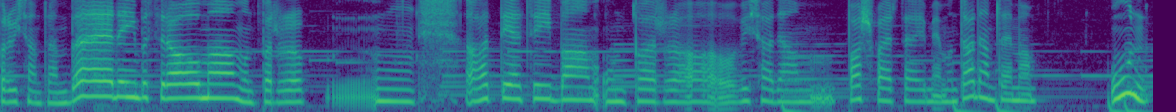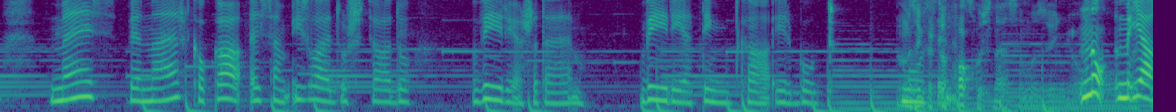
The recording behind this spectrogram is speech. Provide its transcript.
par visām tām bērnības traumām, un par mm, attiecībām, un par uh, visādām pašvērtējumiem un tādām tēmām. Un mēs vienmēr kaut kā esam izlaiduši tādu vīrieša tēmu. Vīrietim, kā ir būt. Mums ir, mūsdienās. fokus nesam uz viņu. Nu, jā.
